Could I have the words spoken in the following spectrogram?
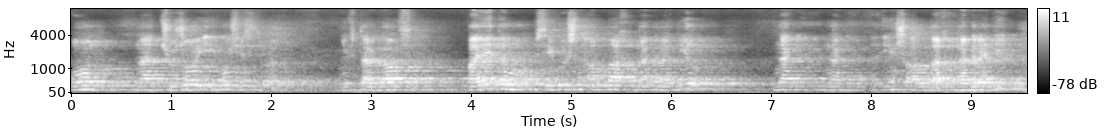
он на чужое имущество не вторгался. Поэтому Всевышний Аллах наградил, на, на, иншаллах, наградит,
